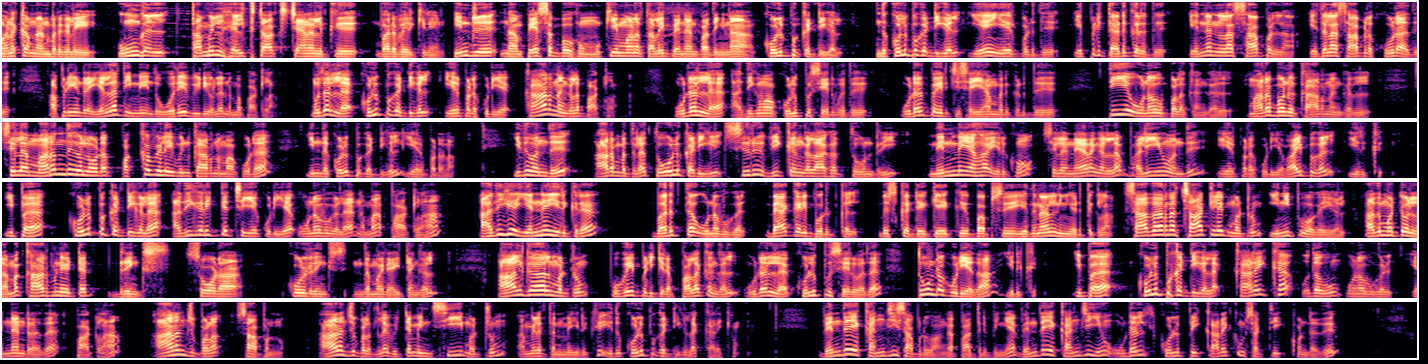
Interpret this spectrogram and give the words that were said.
வணக்கம் நண்பர்களே. உங்கள் தமிழ் ஹெல்த் டாக்ஸ் சேனலுக்கு வரவேற்கிறேன். இன்று நாம் பேச போகும் முக்கியமான தலைப்பு என்னன்னு பார்த்தீங்கன்னா கொழுப்பு கட்டிகள். இந்த கொழுப்பு கட்டிகள் ஏன் ஏற்படுது? எப்படி தடுக்கிறது? என்னென்னலாம் சாப்பிட்லாம்? எதெல்லாம் சாப்பிடக்கூடாது? அப்படின்ற எல்லாத்தையுமே இந்த ஒரே வீடியோவில் நம்ம பார்க்கலாம். முதல்ல கொழுப்பு கட்டிகள் ஏற்படக்கூடிய காரணங்களை பார்க்கலாம். உடலில் அதிகமாக கொழுப்பு சேர்வது உடற்பயிற்சி செய்யாமல் இருக்கிறது தீய உணவு பழக்கங்கள் மரபணு காரணங்கள் சில மருந்துகளோட பக்க விளைவின் காரணமாக கூட இந்த கொழுப்பு கட்டிகள் ஏற்படலாம். இது வந்து ஆரம்பத்தில் தோலுக்கடியில் சிறு வீக்கங்களாக தோன்றி மென்மையாக இருக்கும். சில நேரங்களில் வலியும் வந்து ஏற்படக்கூடிய வாய்ப்புகள் இருக்குது இப்போ கொழுப்பு கட்டிகளை அதிகரிக்க செய்யக்கூடிய உணவுகளை நம்ம பார்க்கலாம். அதிக எண்ணெய் இருக்கிற வறுத்த உணவுகள் பேக்கரி பொருட்கள் பிஸ்கட்டு கேக்கு பப்ஸு எதுனாலும் நீங்கள் எடுத்துக்கலாம். சாதாரண சாக்லேட் மற்றும் இனிப்பு வகைகள். அது மட்டும் இல்லாமல் கார்பனேட்டட் ட்ரிங்க்ஸ் சோடா கூல்ட்ரிங்க்ஸ் இந்த மாதிரி ஐட்டங்கள். ஆல்கஹால் மற்றும் புகைப்பிடிக்கிற பழக்கங்கள் உடலில் கொழுப்பு சேருவதை தூண்டக்கூடியதாக இருக்குது இப்போ கொழுப்பு கட்டிகளை கரைக்க உதவும் உணவுகள் என்னன்றதை பார்க்கலாம். ஆரஞ்சு பழம் சாப்பிட்ணும். ஆரஞ்சு பழத்தில் விட்டமின் சி மற்றும் அமிலத்தன்மை இருக்குது இது கொழுப்பு கட்டிகளை கரைக்கும். வெந்தய கஞ்சி சாப்பிடுவாங்க பார்த்துருப்பீங்க. வெந்தய கஞ்சியும் உடல் கொழுப்பை கரைக்கும் சக்தி கொண்டது.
